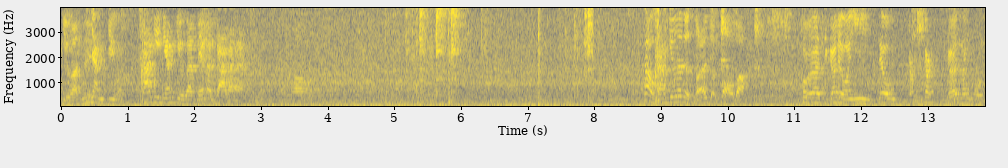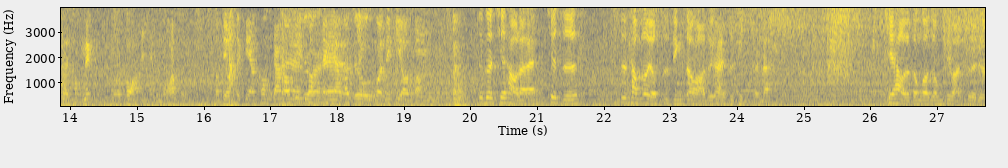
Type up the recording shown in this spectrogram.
酒啊，酿酒啊，家己酿酒噶，免人加噶啦。哦。较有讲究，那就做一就好吧。做啊，自家就伊了感觉自家咱后台创力，我大啲嘅麻笋。我丢一点空间，我可以创力啊，我只有我的叫创。这个切好了，确实是差不多有四斤重啊，这个还是挺沉的。切好的冬瓜盅，今晚吃的就是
